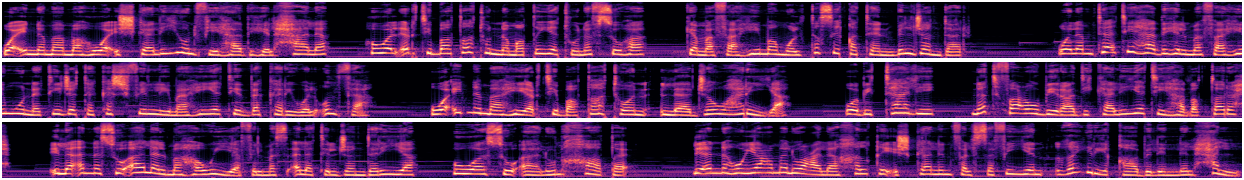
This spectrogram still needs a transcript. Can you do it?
وإنما ما هو إشكالي في هذه الحالة هو الارتباطات النمطية نفسها كمفاهيم ملتصقة بالجندر. ولم تأتي هذه المفاهيم نتيجة كشف لماهية الذكر والأنثى وإنما هي ارتباطات لا جوهرية. وبالتالي ندفع براديكالية هذا الطرح إلى أن سؤال المهوية في المسألة الجندرية هو سؤال خاطئ لأنه يعمل على خلق إشكال فلسفي غير قابل للحل.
